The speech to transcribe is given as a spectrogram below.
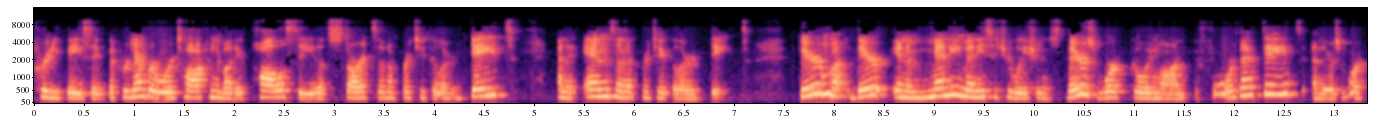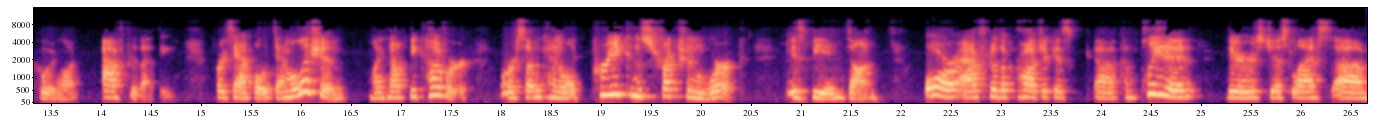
pretty basic, but remember we're talking about a policy that starts on a particular date and it ends on a particular date. There, there in many, many situations, there's work going on before that date and there's work going on after that date. For example, demolition might not be covered or some kind of like pre-construction work is being done. Or after the project is uh, completed, there's just less uh,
